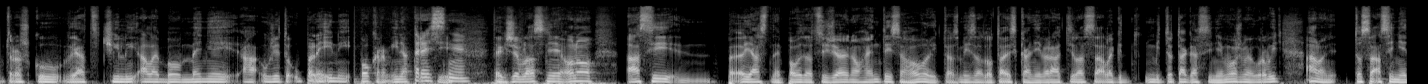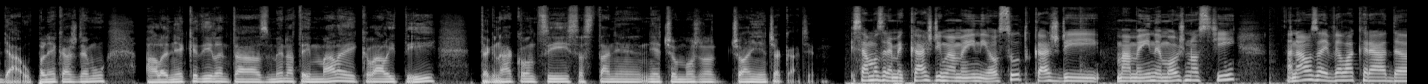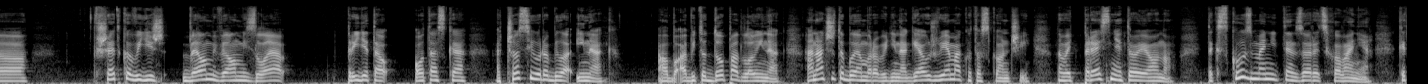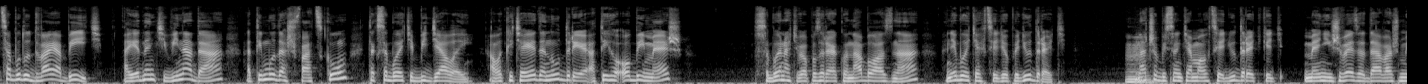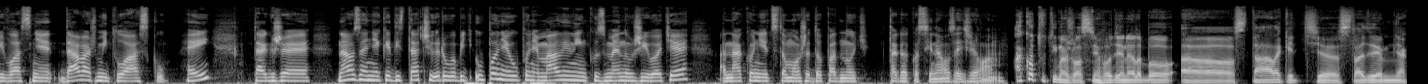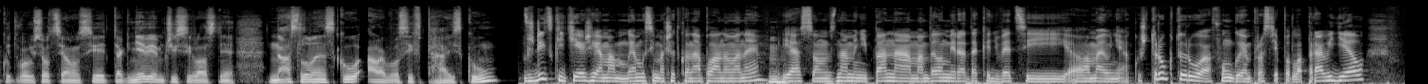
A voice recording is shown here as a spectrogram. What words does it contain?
trošku viac čili, alebo menej a už je to úplne iný pokrm, inak Presne. Takže vlastne ono asi, jasné, povedať si, že no henty sa hovorí, tá zmizla do Tajska, nevrátila sa, ale my to tak asi nemôžeme urobiť. Áno, to sa asi nedá úplne každému, ale niekedy len tá zmena tej malej kvality, tak na konci sa stane niečo možno, čo ani nečakáte. Samozrejme, každý máme iný osud, každý máme iné možnosti a naozaj veľakrát e, všetko vidíš veľmi, veľmi zle a príde tá otázka, a čo si urobila inak? alebo aby to dopadlo inak. A na čo to budem robiť inak? Ja už viem, ako to skončí. No veď presne to je ono. Tak skús zmeniť ten vzorec chovania. Keď sa budú dvaja byť a jeden ti vynadá a ty mu dáš facku, tak sa budete byť ďalej. Ale keď ťa jeden udrie a ty ho objímeš, sa bude na teba pozerať ako na blázna a nebude chcieť opäť udreť. Mm. Na čo by som ťa mal chcieť udreť, keď meníš vec a dávaš mi vlastne, dávaš mi tú lásku, hej? Takže naozaj niekedy stačí urobiť úplne, úplne malinku zmenu v živote a nakoniec to môže dopadnúť tak, ako si naozaj želám. Ako to ty máš vlastne hodené, lebo uh, stále, keď e, sledujem nejakú tvoju sociálnu sieť, tak neviem, či si vlastne na Slovensku alebo si v Thajsku vždycky tiež ja, mám, ja musím mať všetko naplánované. Mm-hmm. Ja som v znamení pana, mám veľmi rada, keď veci majú nejakú štruktúru a fungujem proste podľa pravidel.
